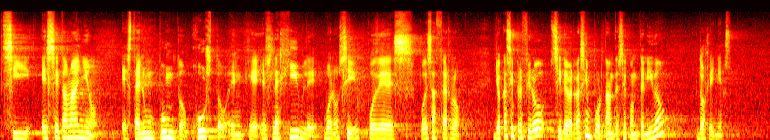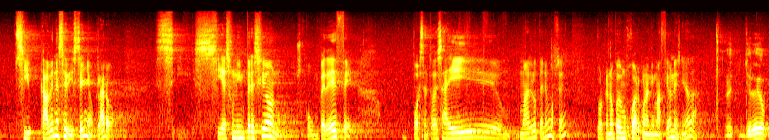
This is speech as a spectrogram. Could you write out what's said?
Si ese tamaño está en un punto justo en que es legible, bueno, sí, puedes, puedes hacerlo. Yo casi prefiero, si de verdad es importante ese contenido, dos líneas. Si cabe en ese diseño, claro. Si, si es una impresión o un PDF pues entonces ahí mal lo tenemos, ¿eh? Porque no podemos jugar con animaciones ni nada. Yo le digo,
